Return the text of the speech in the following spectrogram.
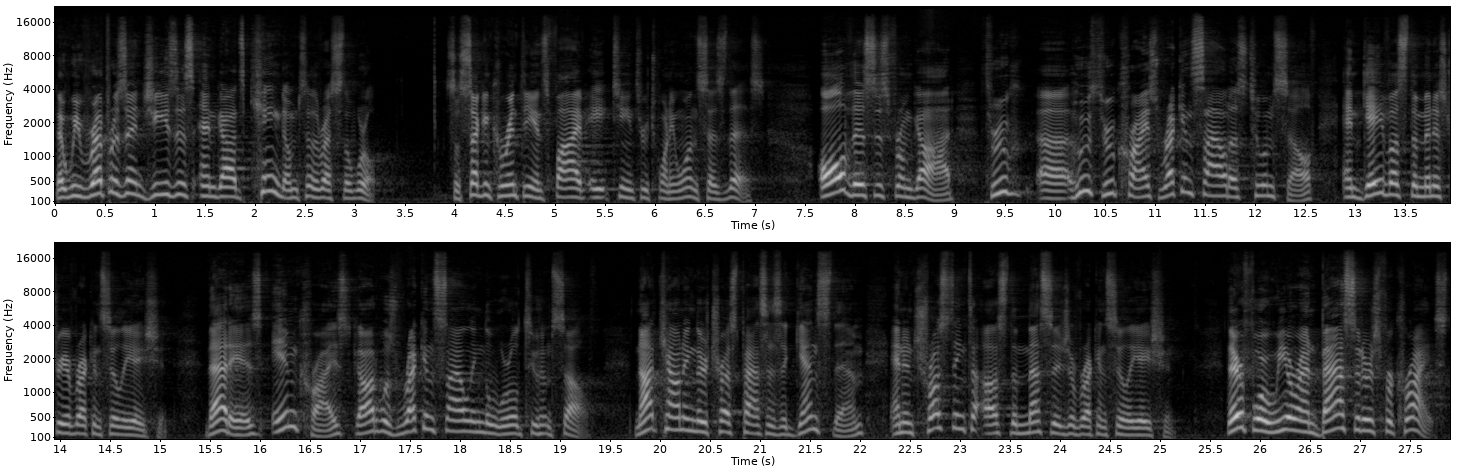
that we represent Jesus and God's kingdom to the rest of the world. So 2 Corinthians 5 18 through 21 says this All this is from God through, uh, who through Christ reconciled us to himself and gave us the ministry of reconciliation. That is, in Christ, God was reconciling the world to himself, not counting their trespasses against them, and entrusting to us the message of reconciliation. Therefore, we are ambassadors for Christ,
